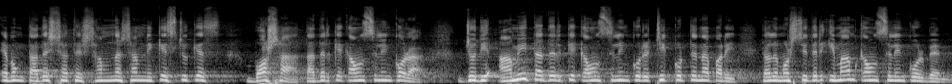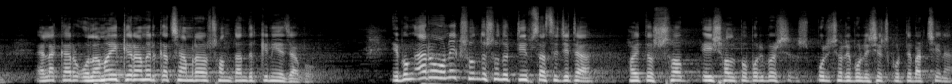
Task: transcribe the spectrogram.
এবং তাদের সাথে সামনাসামনি কেস টু কেস বসা, তাদেরকে কাউন্সিলিং করা। যদি আমি তাদেরকে কাউন্সিলিং করে ঠিক করতে না পারি, তাহলে মসজিদের ইমাম কাউন্সিলিং করবেন। এলাকার ওলামাই কেরামের কাছে আমরা সন্তানদেরকে নিয়ে যাব। এবং আরও অনেক সুন্দর সুন্দর টিপস আছে যেটা হয়তো সব এই স্বল্প পরিসরে বলে শেষ করতে পারছি না।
